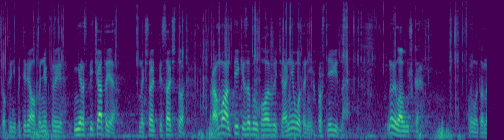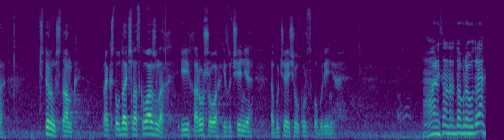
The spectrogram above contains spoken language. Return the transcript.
чтобы ты не потерял. А то некоторые, не распечатая, начинают писать, что Роман, пики забыл положить. А они вот они, их просто не видно. Ну и ловушка. Вот она. 14 штанг. Так что удачи на скважинах и хорошего изучения обучающего курса по бурению. Александр, доброе утро.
